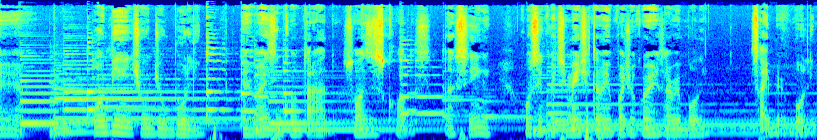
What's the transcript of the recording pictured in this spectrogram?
é, o ambiente onde o bullying é mais encontrado são as escolas. Assim, consequentemente, também pode ocorrer cyberbullying. Cyberbullying.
